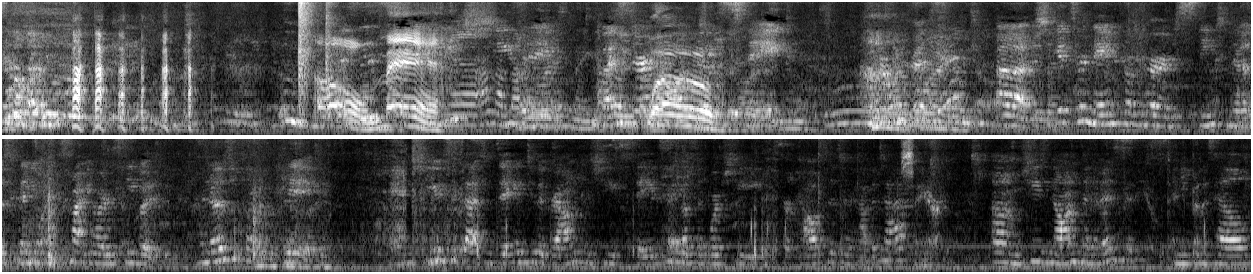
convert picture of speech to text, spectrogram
Oh man. She's a western Whoa. snake. Uh, she gets her name from her distinct nose. Because anyone, this might be hard to see, but her nose looks like a pig. And she uses that to dig into the ground because she stays, that's like where she, her house is, her habitat. Um, she's non-venomous, and you can tell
